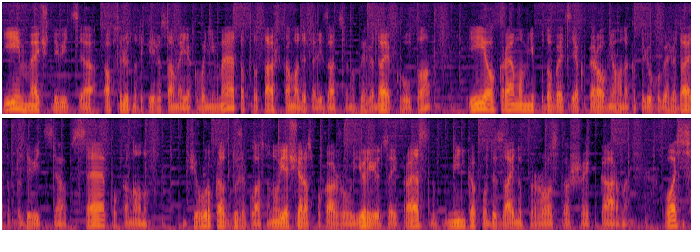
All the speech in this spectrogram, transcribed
І меч, дивіться, абсолютно такий же самий, як в аніме, тобто та ж сама деталізація. Ну, виглядає круто. І окремо мені подобається, як перо в нього на капелюху виглядає. Тобто, дивіться, все по канону. Фігурка дуже класна. Ну, я ще раз покажу Юрію цей прес. Ну, Мінька по дизайну просто шикарна. Ось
